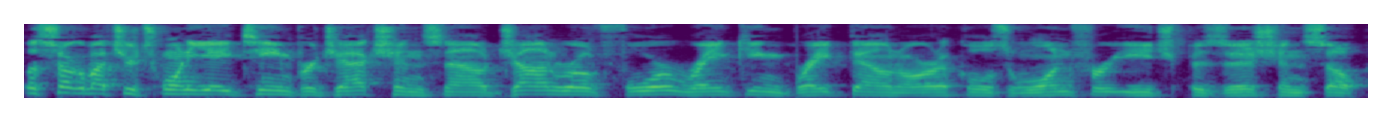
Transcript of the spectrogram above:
Let's talk about your 2018 projections now. John wrote four ranking breakdown articles, one for each position. So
